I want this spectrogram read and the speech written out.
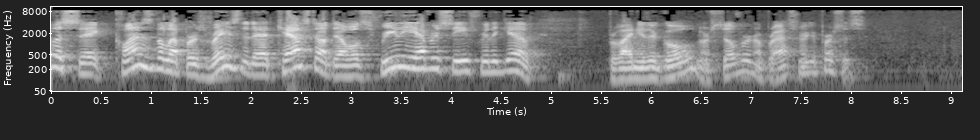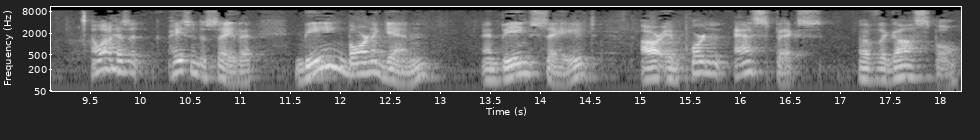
the sick, cleanse the lepers, raise the dead, cast out devils, freely have received, freely give. Provide neither gold, nor silver, nor brass, nor your purses. I want to hasten to say that being born again and being saved are important aspects of the gospel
